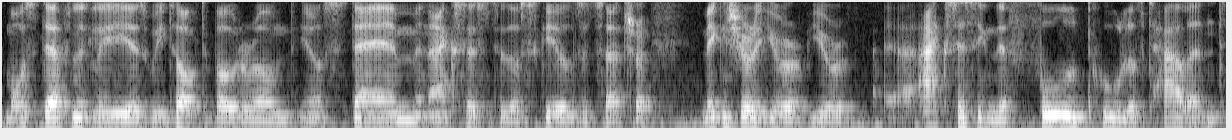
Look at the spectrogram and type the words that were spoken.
most definitely, as we talked about around you know STEM and access to those skills, etc. Making sure that you're you're accessing the full pool of talent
